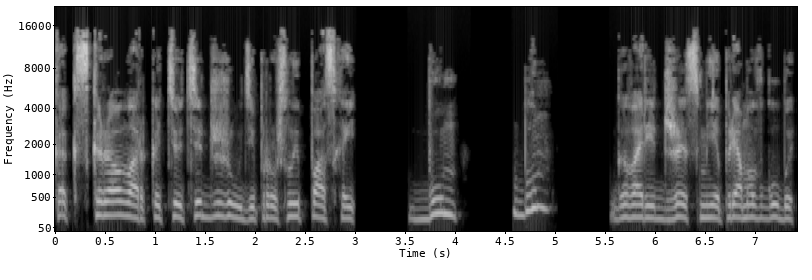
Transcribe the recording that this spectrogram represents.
как скороварка тети Джуди прошлой Пасхой. Бум! Бум! Говорит Джесс мне прямо в губы.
